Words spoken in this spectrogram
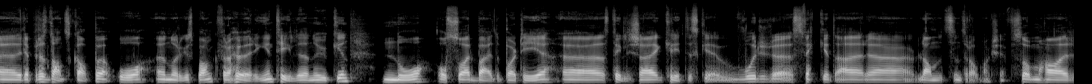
eh, representantskapet og eh, Norges Bank fra høringen tidligere denne uken, nå også Arbeiderpartiet eh, stiller seg kritiske. Hvor svekket er landets sentralbanksjef, som har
